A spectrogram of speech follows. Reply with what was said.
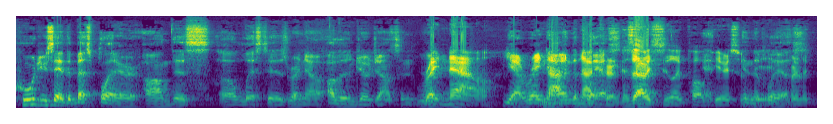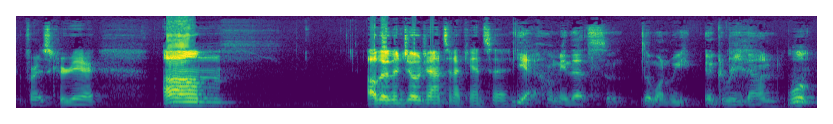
who would you say the best player on this uh, list is right now, other than Joe Johnson? right now, Yeah, right now in the playoffs. because obviously like Paul Pierce would in the be playoffs. for the for his career. Um, other than Joe Johnson, I can't say. Yeah, I mean that's the one we agreed on. Well,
